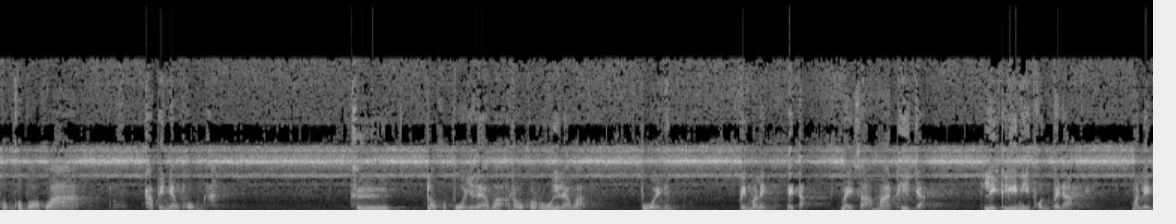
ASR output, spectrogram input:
ผมก็บอกว่าถ้าเป็นอย่างผมนะคือเราก็ป่วยอยู่แล้วว่า เราก็รู้อยู่แล้วว่า ป่วยนี่เป็นมะเร็งในตับไม่สามารถที่จะ หลีกลี่หนีพ้นไปได้มะเร็ง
